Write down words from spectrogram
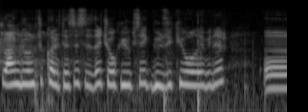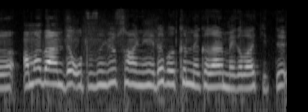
Şu an görüntü kalitesi sizde çok yüksek gözüküyor olabilir ee, ama ben de 30. saniyede bakın ne kadar megabayt gitti.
